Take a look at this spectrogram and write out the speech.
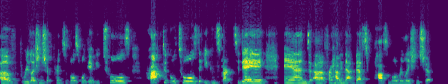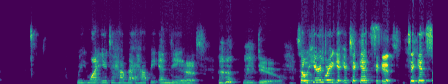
of relationship principles. We'll give you tools, practical tools that you can start today, and uh, for having that best possible relationship. We want you to have that happy ending. Yes, we do. so here's where you get your tickets. Tickets. Tickets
